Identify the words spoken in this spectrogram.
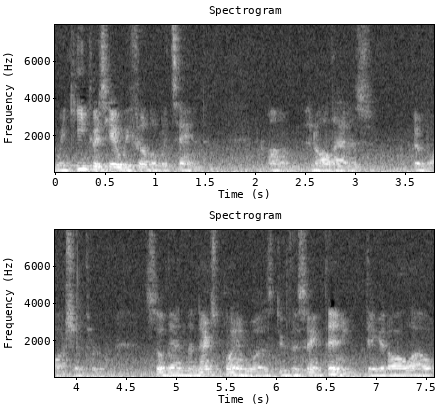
when Keith was here, we filled it with sand, um, and all that has been washing through. So then the next plan was do the same thing, dig it all out,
